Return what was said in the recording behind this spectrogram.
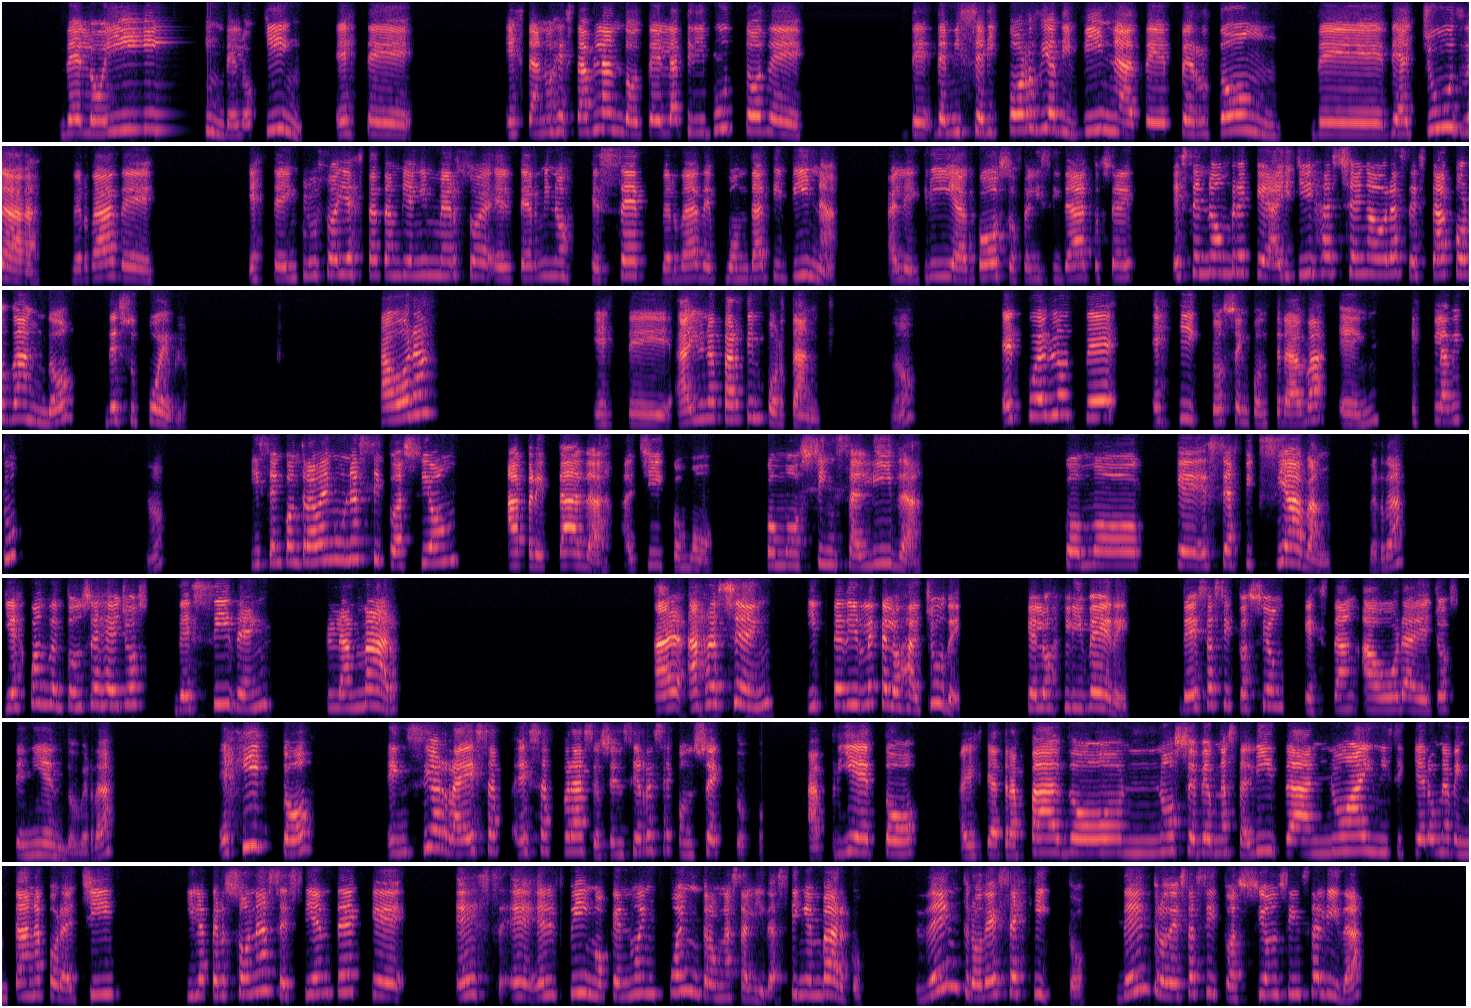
de Elohim, de Elohim, este, está, nos está hablando del atributo de, de, misericordia divina, de perdón, de, de ayuda, ¿verdad? De, este, incluso ahí está también inmerso el término Geset, ¿verdad? De bondad divina, alegría, gozo, felicidad, o sea, ese nombre que allí Hashem ahora se está acordando de su pueblo. Ahora, este, hay una parte importante, ¿no? El pueblo de Egipto se encontraba en esclavitud, ¿no? Y se encontraba en una situación apretada allí, como, como sin salida, como que se asfixiaban, ¿verdad? Y es cuando entonces ellos deciden clamar a, a Hashem y pedirle que los ayude, que los libere de esa situación que están ahora ellos teniendo, ¿verdad? Egipto encierra esa, esa frase, o sea, encierra ese concepto, aprieto, este, atrapado, no se ve una salida, no hay ni siquiera una ventana por allí y la persona se siente que es eh, el fin o que no encuentra una salida. Sin embargo, dentro de ese Egipto, dentro de esa situación sin salida,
